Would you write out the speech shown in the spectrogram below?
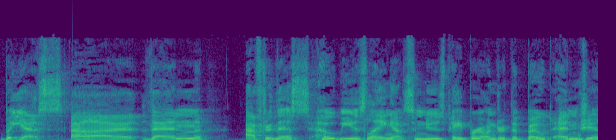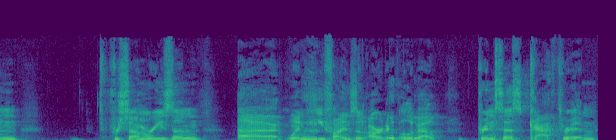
but yes, uh, then after this, Hobie is laying out some newspaper under the boat engine for some reason uh, when he finds an article about Princess Catherine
